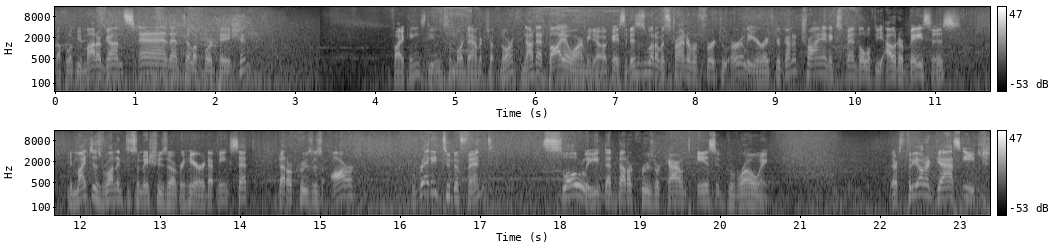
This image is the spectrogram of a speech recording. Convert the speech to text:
Couple of Yamato guns, and then teleportation. Vikings dealing some more damage up north. Now that bio army though. Okay, so this is what I was trying to refer to earlier. If you're going to try and expand all of the outer bases, you might just run into some issues over here. That being said, battle cruisers are ready to defend. Slowly, that battle cruiser count is growing. There's 300 gas each,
